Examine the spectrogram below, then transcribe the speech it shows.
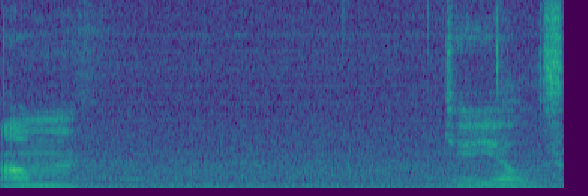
Um, KLs.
